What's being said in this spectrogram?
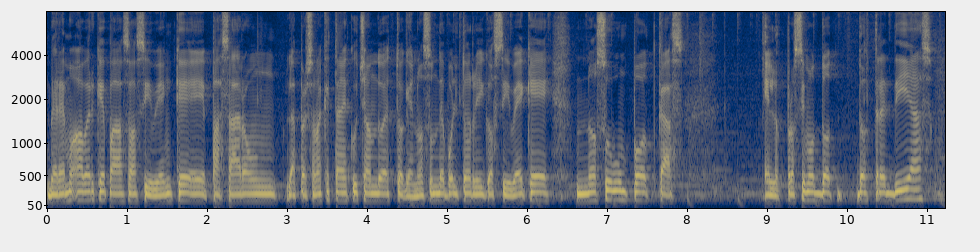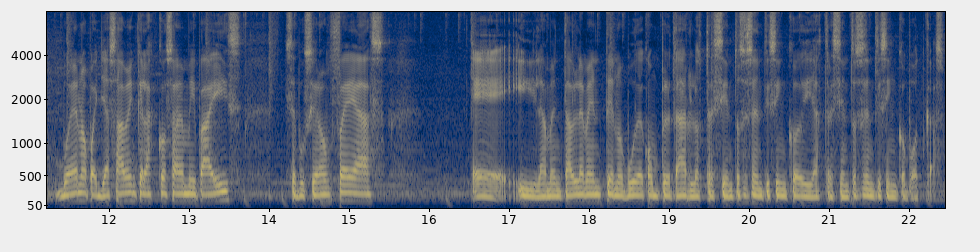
Veremos a ver qué pasa. Si ven que pasaron las personas que están escuchando esto, que no son de Puerto Rico, si ve que no subo un podcast en los próximos dos, dos, tres días, bueno, pues ya saben que las cosas en mi país se pusieron feas. Eh, y lamentablemente no pude completar los 365 días, 365 podcasts.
